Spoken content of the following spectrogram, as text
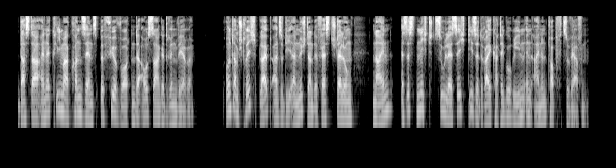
dass da eine Klimakonsens befürwortende Aussage drin wäre. Unterm Strich bleibt also die ernüchternde Feststellung, nein, es ist nicht zulässig, diese drei Kategorien in einen Topf zu werfen.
